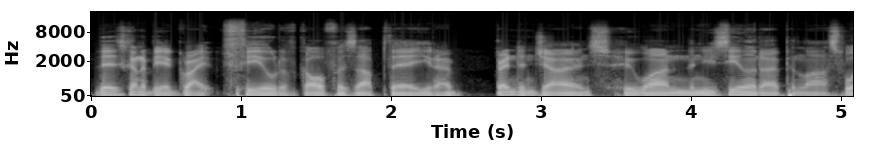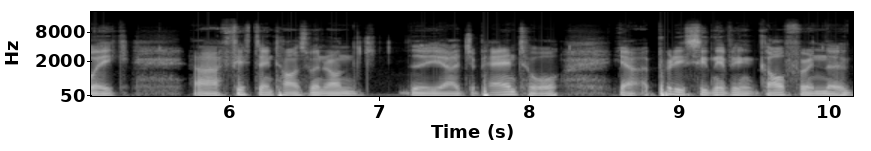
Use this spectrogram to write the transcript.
there's going to be a great field of golfers up there. You know, Brendan Jones, who won the New Zealand Open last week, uh, 15 times winner on the, the uh, Japan Tour, you know, a pretty significant golfer in the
